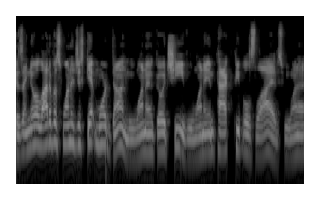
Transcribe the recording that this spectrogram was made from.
because I know a lot of us want to just get more done. We want to go achieve. We want to impact people's lives. We want to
